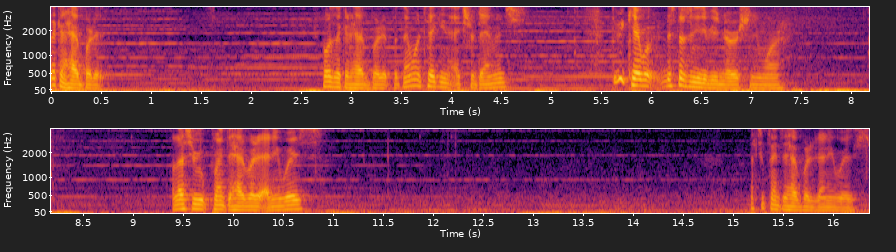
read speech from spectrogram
I can headbutt it. Suppose I could headbutt it, but then we're taking extra damage. Do we care? What, this doesn't need to be nourished anymore. Unless you plan to headbutt it anyways. Unless you plan to headbutt it anyways.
